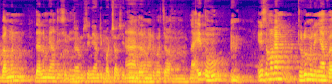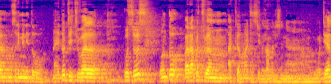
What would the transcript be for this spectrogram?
bangun dalam yang di sini. Dalam di sini yang di pojok situ. Nah, dalam yang di pojok. Hmm. Nah, itu ini semua kan dulu miliknya apa muslimin itu. Nah, itu dijual khusus untuk para pejuang agama di sini. Agama di sini. Nah, kemudian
